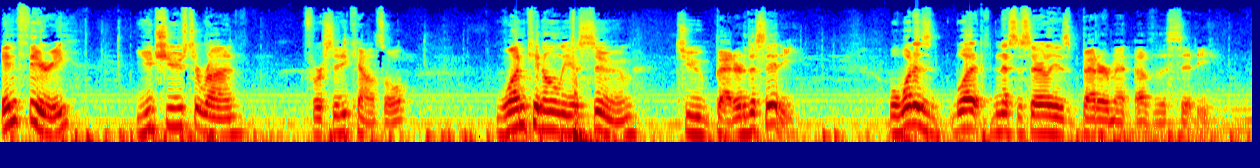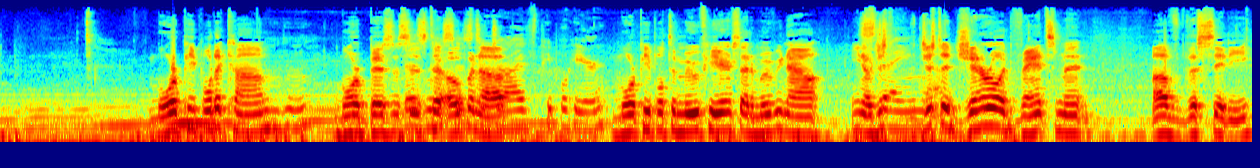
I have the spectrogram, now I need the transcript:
in theory, you choose to run for city council. One can only assume to better the city. Well, what is what necessarily is betterment of the city? More people to come, mm-hmm. more businesses, Businesses to open to up, drive people here. more people to move here instead of moving out. You know, Staying, just just yeah. a general advancement of the city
